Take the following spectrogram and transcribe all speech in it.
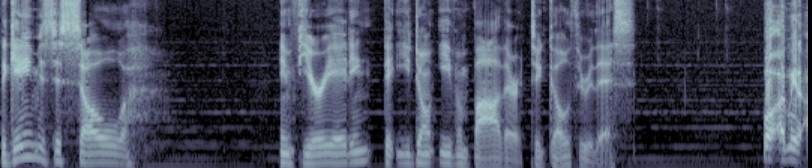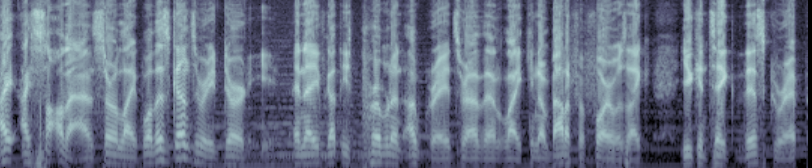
The game is just so infuriating that you don't even bother to go through this. Well, I mean, I, I saw that. I was sort of like, well, this gun's already dirty, and now you've got these permanent upgrades rather than like, you know, Battlefield 4 was like, you can take this grip,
